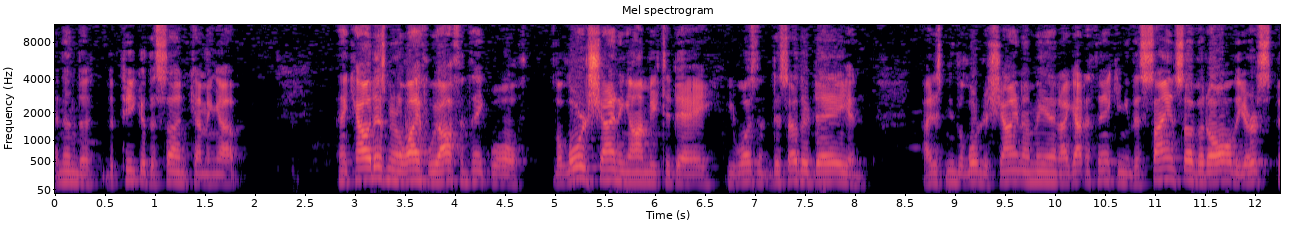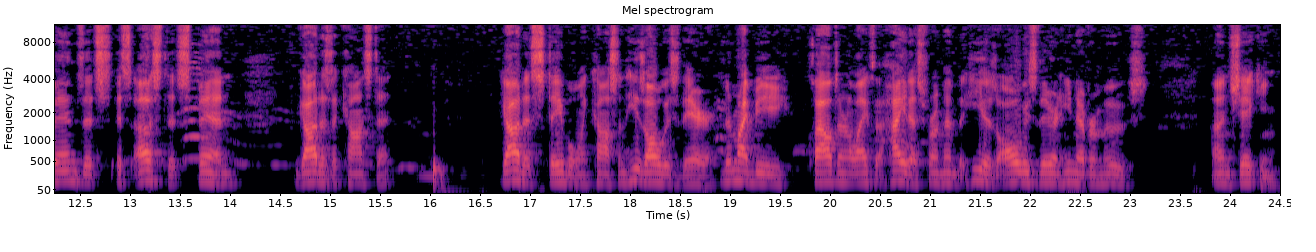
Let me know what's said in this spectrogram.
and then the, the peak of the sun coming up. I think how it is in our life, we often think, well, the Lord's shining on me today. He wasn't this other day, and I just need the Lord to shine on me. And I got to thinking, the science of it all, the earth spins, it's, it's us that spin. God is a constant. God is stable and constant. He is always there. There might be clouds in our life that hide us from Him, but He is always there and He never moves, unshaking.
